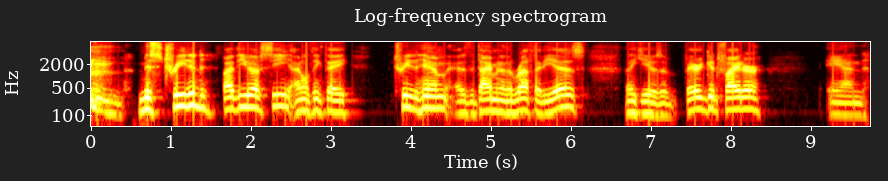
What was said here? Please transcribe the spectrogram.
mistreated by the UFC. I don't think they treated him as the diamond in the rough that he is. I think he was a very good fighter, and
